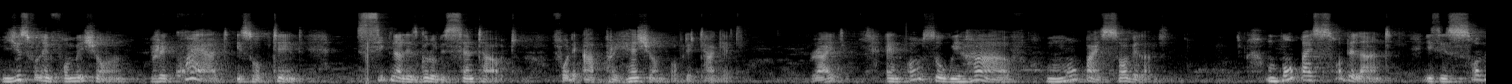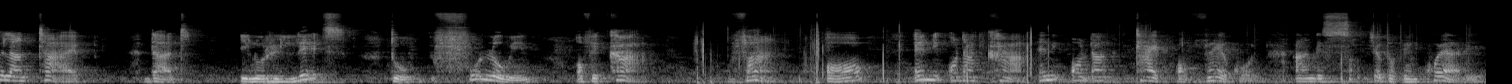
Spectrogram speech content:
useful information required is obtained, signal is going to be sent out for the apprehension of the target. Right? And also we have mobile surveillance. Mobile surveillance is a surveillance type that you know relates to the following of a car, van, or any other car, any other type of vehicle, and the subject of inquiry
